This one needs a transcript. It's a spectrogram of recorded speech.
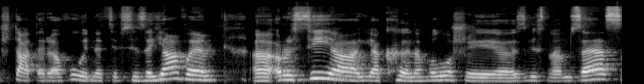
Штати реагують на ці всі заяви. Е, Росія, як наголошує, звісно, МЗС.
